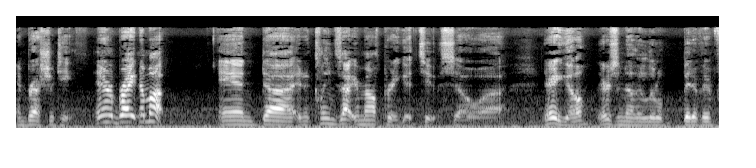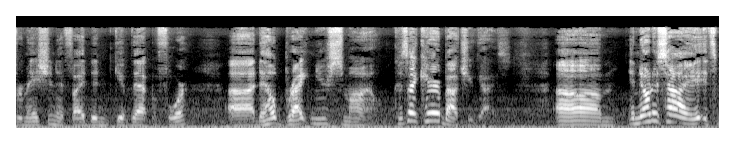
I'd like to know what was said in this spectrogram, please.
and brush your teeth. And it'll brighten them up and uh, and it cleans out your mouth pretty good too. So uh, there you go. There's another little bit of information if I didn't give that before uh, to help brighten your smile because I care about you guys. Um, and notice how it's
